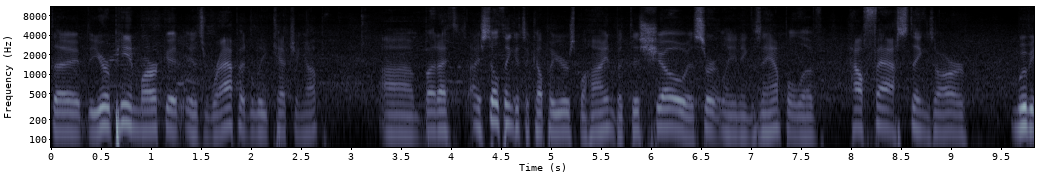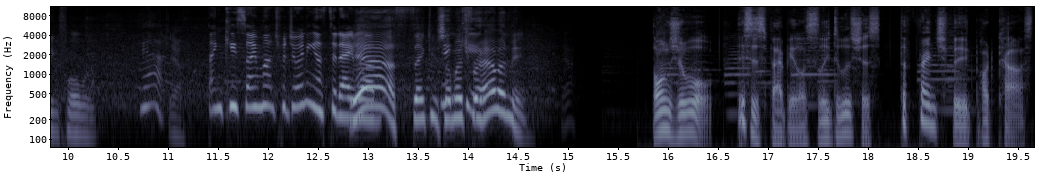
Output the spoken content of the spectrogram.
the, the european market is rapidly catching up uh, but I, th- I still think it's a couple years behind but this show is certainly an example of how fast things are moving forward Yeah. Yeah. Thank you so much for joining us today, Rob. yeah thank you so Thank much you. for having me Bonjour. This is Fabulously Delicious, the French food podcast.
